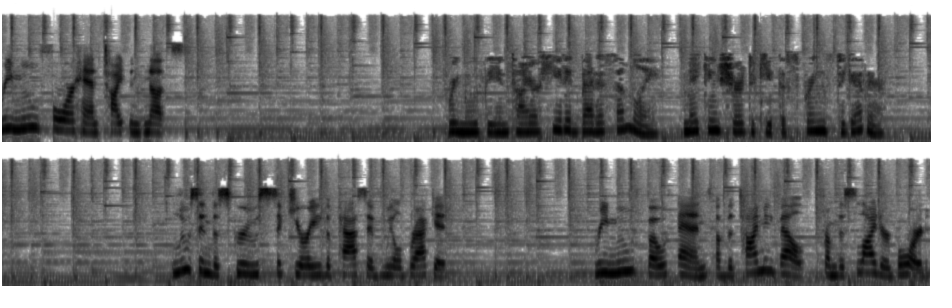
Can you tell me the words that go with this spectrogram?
Remove four hand-tightened nuts. Remove the entire heated bed assembly, making sure to keep the springs together. Loosen the screws securing the passive wheel bracket. Remove both ends of the timing belt from the slider board.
